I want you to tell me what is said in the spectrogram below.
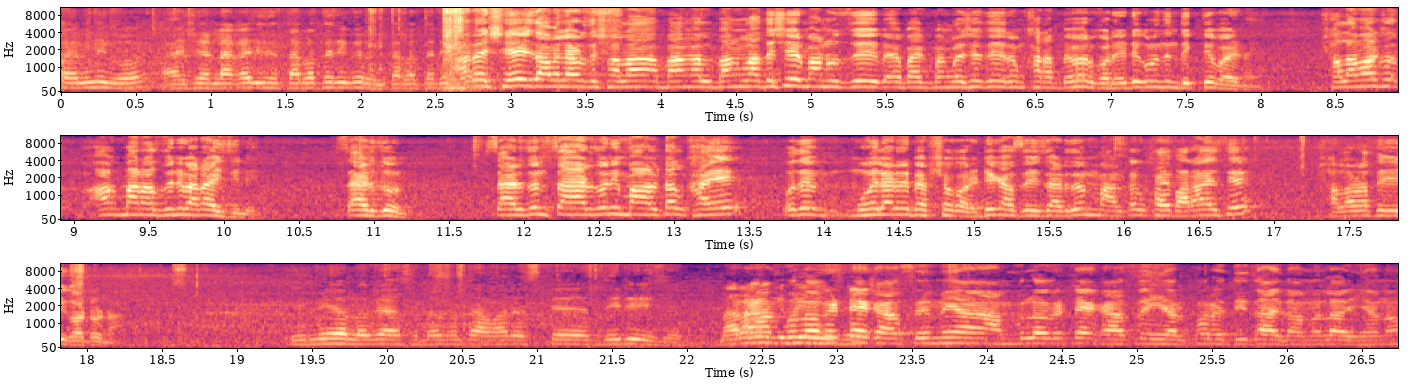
তেল নিব, আইসে লাগাই দিছে, তাড়াতাড়ি করেন, তাড়াতাড়ি আরে সেই ঝামেলা করতে শালা বাঙাল, বাংলাদেশের মানুষ যে বাংলাদেশের সাথে এরকম খারাপ ব্যবহার করে, এটা কোনোদিন দেখতে পাই নাই। শালা আমার রাজধানী বাড়াইছিলে চারজন। চারজন চারজনই মালটাল খায় ওদের মহিলাদের ব্যবসা করে ঠিক আছে? এই চারজন মালটাল খায় বাড়া আছে হাতে এই ঘটনা। এই লগে আসলে কিন্তু আমার আজকে দেরি হয়েছে। আমগুলোকে বেরিয়েছে? আছে মেয়া আমগুলোকে টেকা আছে ইয়ার পরে দি যায় ঝামেলা ইয়ানো।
